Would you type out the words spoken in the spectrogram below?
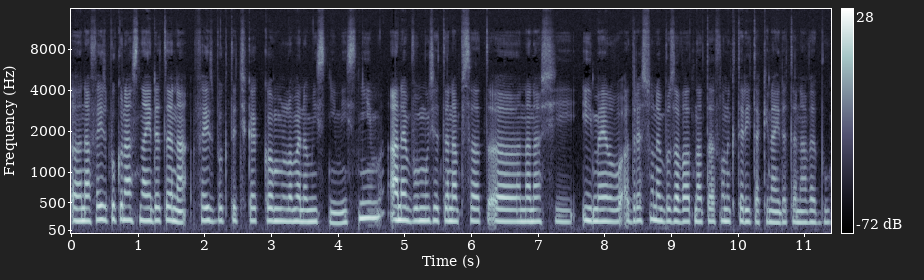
Eh, na Facebooku nás najdete na facebook.com lomeno místním místním, anebo můžete napsat eh, na naší e-mailovou adresu nebo zavolat na telefon, který taky najdete na webu.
